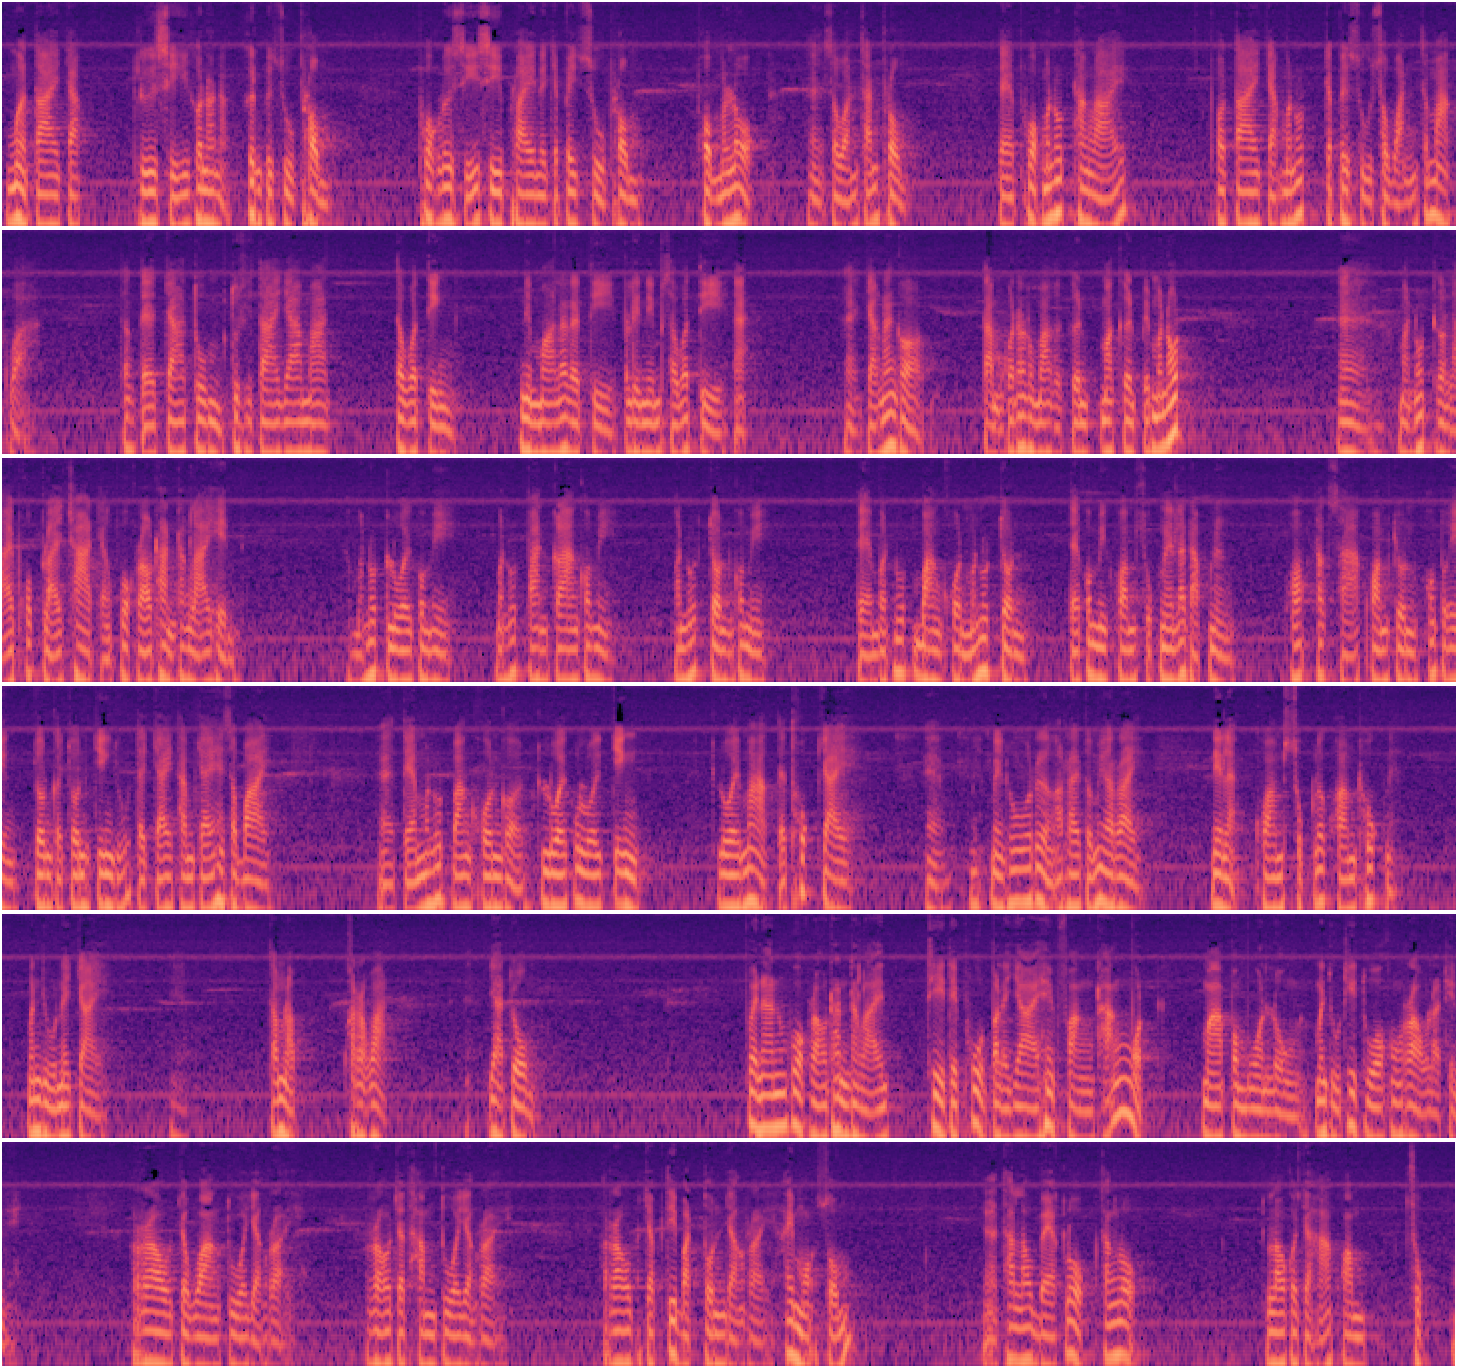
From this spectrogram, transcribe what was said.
เมื่อตายจากฤาษีเขานั้นขึ้นไปสู่พรหมพวกฤาษีสีไพรเนี่ยจะไปสู่พรหมพรหมโลกสวรรค์ชั้นพรหมแต่พวกมนุษย์ทางหลาย พอตายจากมนุษย์จะไปสู่สวรรค์จะมากกว่า ตั้งแต่จาตุมตุสิตายามาตวติง นิมมาลตี ปรินิมสวัตตีนะจากนั้นก็ต่ำกว่านั้นลงมาก็เกินมาเกินเป็นมนุษย์ มนุษย์ก็หลายภพหลายชาติอย่างพวกเราท่านทั้งหลายเห็น มนุษย์รวยก็มี มนุษย์ปานกลางก็มี มนุษย์จนก็มี แต่มนุษย์บางคนมนุษย์จน แต่ก็มีความสุขในระดับหนึ่ง เพราะรักษาความจนของตัวเอง จนกับจนจริงอยู่ แต่ใจทำใจให้สบาย แต่มนุษย์บางคนก็รวยก็รวยจริง รวยมากแต่ทุกข์ใจไม่ไม่รู้เรื่องอะไรตัวไม่อะไรนี่แหละ ความสุขและความทุกข์เนี่ย มันอยู่ในใจสำหรับคารวะญาติโยมเพราะนั้นพวกเราท่านทั้งหลายที่ได้พูดปรยายให้ฟังทั้งหมดมาประมวลลง มันอยู่ที่ตัวของเราละทีนี้เราจะวางตัวอย่างไร เราจะทำตัวอย่างไร เราจะปฏิบัติตนอย่างไร ให้เหมาะสม ถ้าเราแบกโลกทั้งโลก เราก็จะหาความ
